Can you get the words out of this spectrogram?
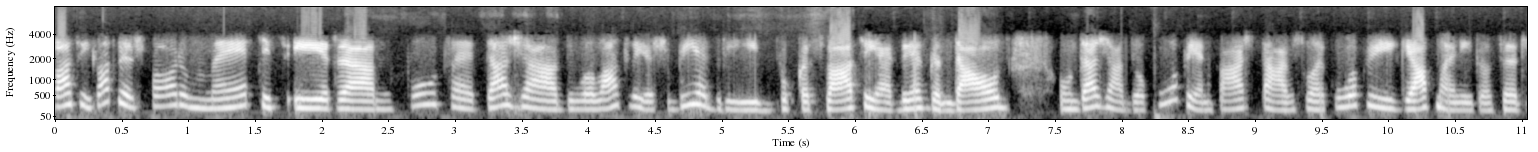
Vācijas Latviešu fórumu mērķis ir um, pulcēt dažādo latviešu biedrību, kas Vācijā ir diezgan daudz, un dažādo kopienu pārstāvis, lai kopīgi apmainītos ar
